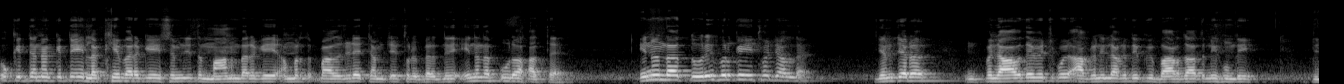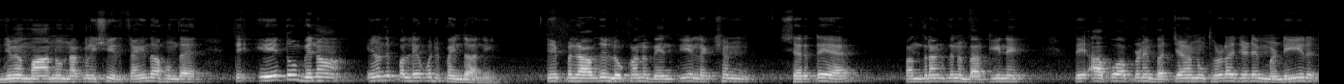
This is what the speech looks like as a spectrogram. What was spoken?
ਉਹ ਕਿਤੇ ਨਾ ਕਿਤੇ ਲੱਖੇ ਵਰਗੇ ਸਿਮਰਜੀਤ ਮਾਨ ਵਰਗੇ ਅਮਰਤਪਾਲ ਜਿਹੜੇ ਚਮਚੇ ਤੁਰੇ ਫਿਰਦੇ ਨੇ ਇਹਨਾਂ ਦਾ ਪੂਰਾ ਹੱਥ ਹੈ। ਇਹਨਾਂ ਦਾ ਤੋਰੀ ਫੁਲਕੇ ਇੱਥੋਂ ਚੱਲਦਾ ਹੈ। ਚਿਰ ਪੰਜਾਬ ਦੇ ਵਿੱਚ ਕੋਈ ਅੱਗ ਨਹੀਂ ਲੱਗਦੀ ਕੋਈ ਵਾਰਦਾਤ ਨਹੀਂ ਹੁੰਦੀ ਤੇ ਜਿਵੇਂ ਮਾਨ ਨੂੰ ਨਕਲੀ ਸ਼ਹੀਦ ਚਾਹੀਦਾ ਹੁੰਦਾ ਹੈ, ਤੇ ਇਹ ਤੋਂ ਬਿਨਾ ਇਹਨਾਂ ਦੇ ਪੱਲੇ ਕੁਝ ਪੈਂਦਾ ਨਹੀਂ। ਤੇ ਪੰਜਾਬ ਦੇ ਲੋਕਾਂ ਨੂੰ ਬੇਨਤੀ ਹੈ ਇਲੈਕਸ਼ਨ ਸਿਰ ਤੇ ਹੈ 15 ਕੁ ਦਿਨ ਬਾਕੀ ਨੇ ਤੇ ਆਪੋ ਆਪਣੇ ਬੱਚਿਆਂ ਨੂੰ ਥੋੜਾ ਜਿਹੜੇ ਮੰਡੀਰ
